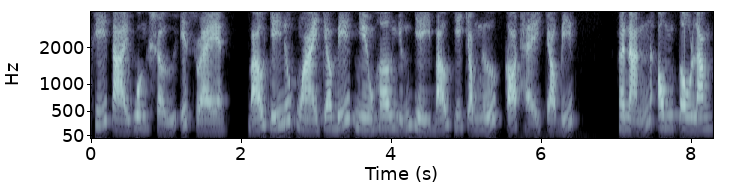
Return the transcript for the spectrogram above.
khí tài quân sự Israel. Báo chí nước ngoài cho biết nhiều hơn những gì báo chí trong nước có thể cho biết. Hình ảnh ông Tô Lâm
